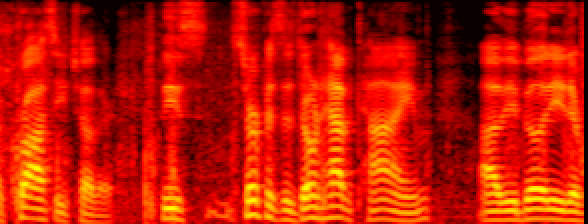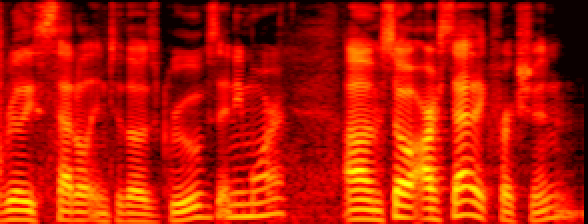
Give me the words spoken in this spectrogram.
across each other. These surfaces don't have time, uh, the ability to really settle into those grooves anymore. Um, so our static friction,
